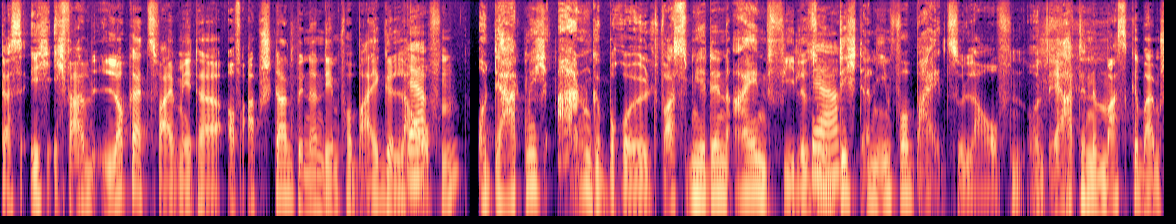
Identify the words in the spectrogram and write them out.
dass ich, ich war locker zwei Meter auf Abstand, bin an dem vorbeigelaufen und der hat mich angebrüllt, was mir denn einfiele, so Ja. dicht an ihm vorbeizulaufen. Und er hatte eine Maske beim Und da,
